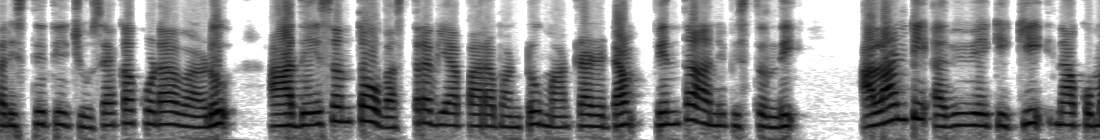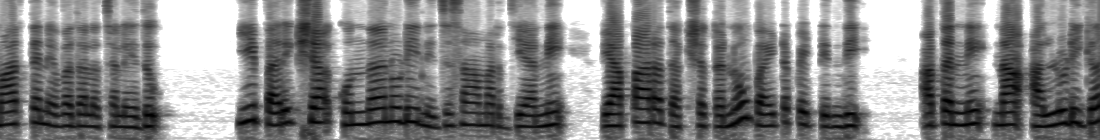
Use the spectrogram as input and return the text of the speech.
పరిస్థితి చూశాక కూడా వాడు ఆ దేశంతో వస్త్ర వ్యాపారం అంటూ మాట్లాడటం వింత అనిపిస్తుంది. అలాంటి అవివేకికి నా కుమార్తెనివ్వదలచలేదు ఈ పరీక్ష కుందనుడి నిజ సామర్థ్యాన్ని వ్యాపార దక్షతను బయటపెట్టింది. అతన్ని నా అల్లుడిగా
